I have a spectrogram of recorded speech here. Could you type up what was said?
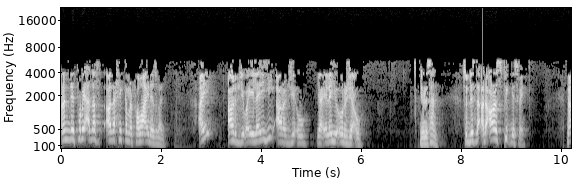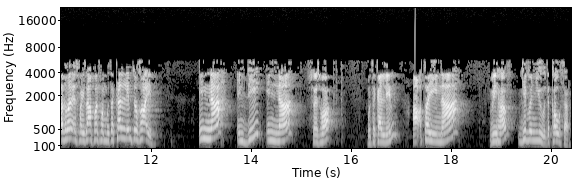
And there's probably other, other hikam and fawaid as well. أي أرجع إليه أرجع يا إليه أرجع. You understand? So this, the Arabs speak this way. Another one is, for example, from mutakallim to ghaib. Inna, indeed, inna, so it's what? Mutakallim. A'tayna, we have given you the kawthar.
